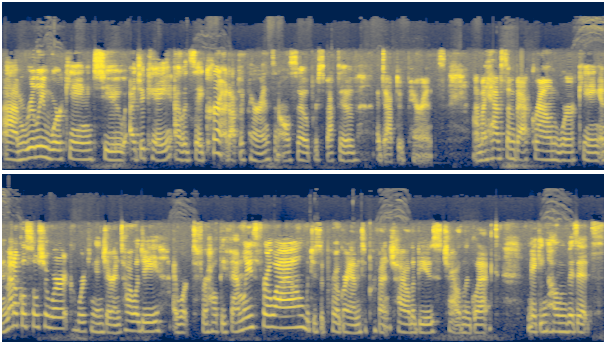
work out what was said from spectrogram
um, really working to educate, I would say, current adoptive parents and also prospective adoptive parents. Um, I have some background working in medical social work, working in gerontology. I worked for Healthy Families for a while, which is a program to prevent child abuse, child neglect, making home visits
